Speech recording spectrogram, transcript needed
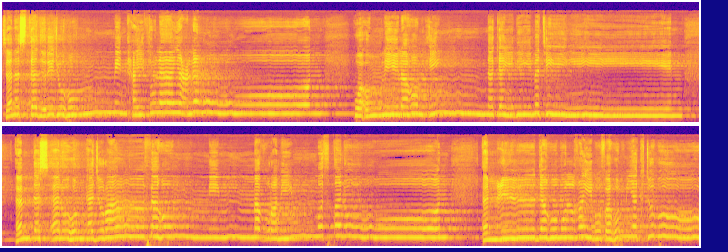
سنستدرجهم من حيث لا يعلمون. وأملي لهم إن كيدي متين. أم تسألهم أجرا فهم من مغرم مثقلون. أم عندهم الغيب فهم يكتبون.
